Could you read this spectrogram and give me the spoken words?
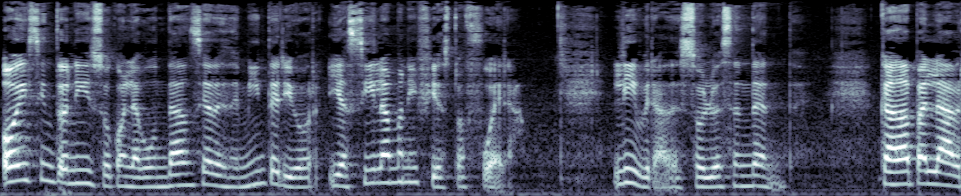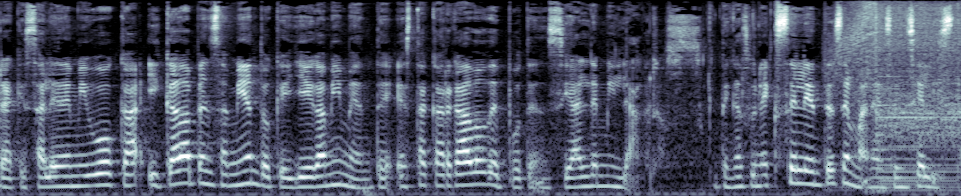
Hoy sintonizo con la abundancia desde mi interior y así la manifiesto afuera. Libra de Sol ascendente. Cada palabra que sale de mi boca y cada pensamiento que llega a mi mente está cargado de potencial de milagros. Que tengas una excelente semana esencialista.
